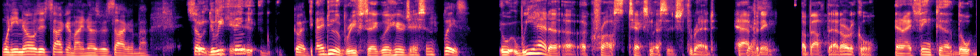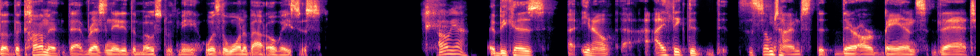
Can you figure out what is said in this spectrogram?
when he knows what he's talking about, he knows what he's talking about. So, Hey, do we can- think? Good, Can I do a brief segue here, Jason? please. We had a, a- cross text message thread happening about that article. And I think uh, the, the the comment that resonated the most with me was the one about Oasis. Oh yeah, because uh, you know I- I think that sometimes that there are bands that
